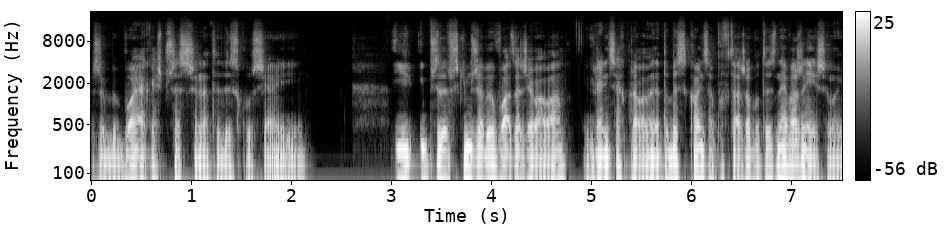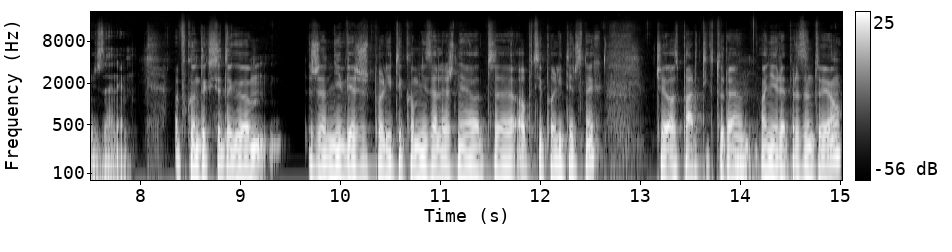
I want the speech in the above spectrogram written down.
żeby była jakaś przestrzeń na tę dyskusję i, i, i przede wszystkim, żeby władza działała w granicach prawa. Będę to bez końca powtarzał, bo to jest najważniejsze moim zdaniem. W kontekście tego że nie wierzysz politykom niezależnie od e, opcji politycznych, czy od partii, które oni reprezentują,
